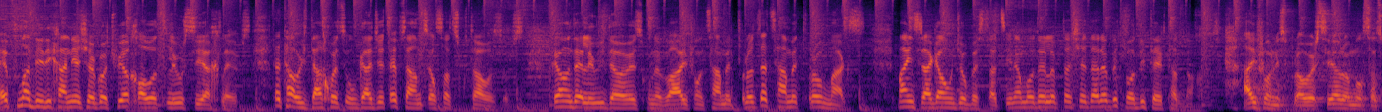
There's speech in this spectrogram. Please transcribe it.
Apple-მა დიდი ხანია შეგოჩვია ყოველწლიურ სიახლეებს და თავის დახვეწულ გაჯეტებს ამ წელსაც გვთავაზობს. დღევანდელი ვიდეო ეძღვნება iPhone 13 Pro და 13 Pro Max. მაინც რა გაუნჯობესდა წინა მოდელებთან შედარებით, მოდით ერთად ნახოთ. iPhone-ის Pro ვერსია, რომელსაც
